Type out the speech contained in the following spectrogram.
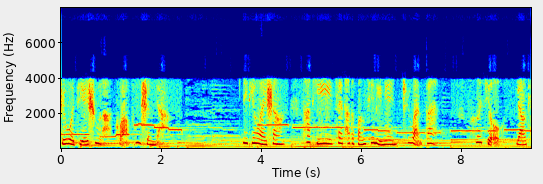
使我结束了寡妇生涯。那天晚上，他提议在他的房间里面吃晚饭、喝酒。聊天，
